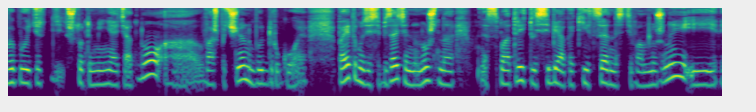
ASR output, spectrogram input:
вы будете что-то менять одно, а ваш подчиненный будет другое. Поэтому здесь обязательно нужно смотреть для себя, какие ценности вам нужны, и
